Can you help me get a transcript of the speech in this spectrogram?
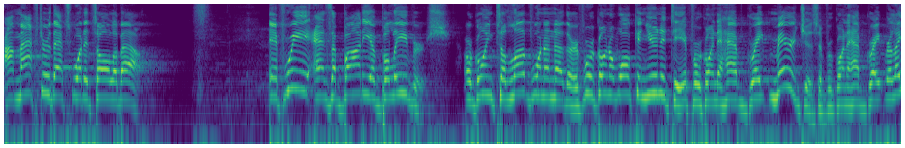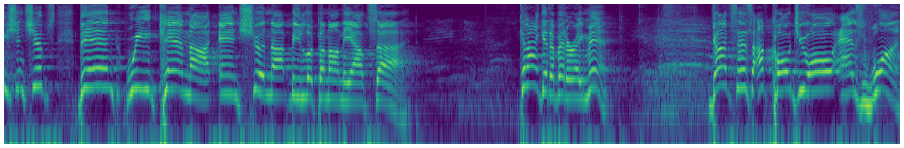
I'm after, that's what it's all about. If we, as a body of believers, are going to love one another, if we're going to walk in unity, if we're going to have great marriages, if we're going to have great relationships, then we cannot and should not be looking on the outside. Can I get a better amen? God says, I've called you all as one.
